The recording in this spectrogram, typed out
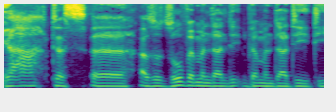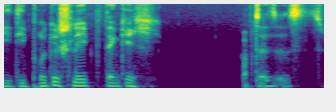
Ja, das, äh, also so, wenn man da, wenn man da die, die, die Brücke schlägt, denke ich, ob das ist,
